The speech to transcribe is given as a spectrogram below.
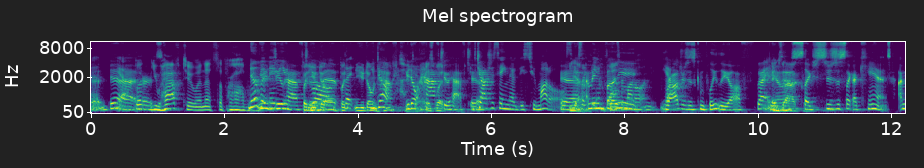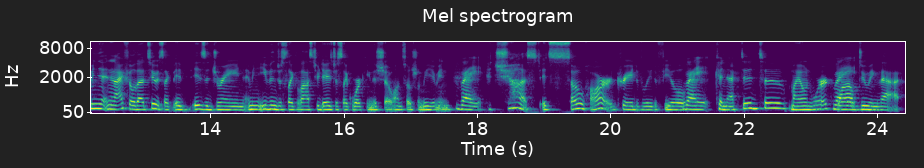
bit. Yeah, Yeah. but hurts. you have to, and that's the problem. No, but You maybe do have to. But to, you do don't. it. But you don't have to. You don't have what- to have to. Josh is saying there are these two models. Yeah. There's, like, I mean, influencer Bunny model and. Rogers is completely off. Right. You know? It's Exactly. like she's just like I can't. I mean, and I feel that too. It's like it is a drain. I mean, even just like the last two days, just like working the show on social media. I mean, Right. it just it's so hard creatively to feel Right. connected to my own work Right. while doing that.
